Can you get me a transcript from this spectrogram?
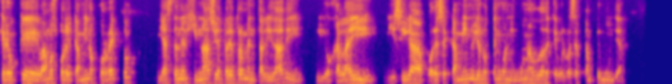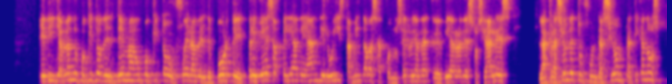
creo que vamos por el camino correcto, ya está en el gimnasio, ya trae otra mentalidad y, ojalá y, siga por ese camino. Yo no tengo ninguna duda de que vuelva a ser campeón mundial. Eddie, y hablando un poquito del tema, un poquito fuera del deporte, previo a esa pelea de Andy Ruiz, también dabas a conocer vía, vía redes sociales la creación de tu fundación. Platícanos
